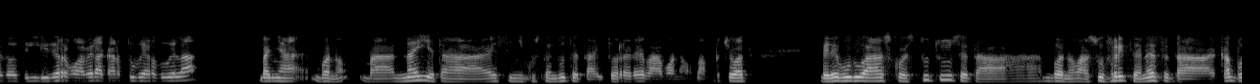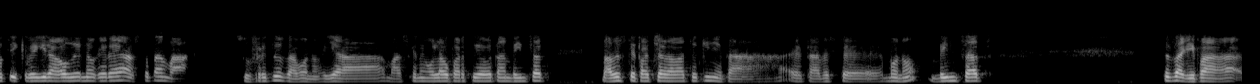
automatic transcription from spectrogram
edo lidergoa berak hartu behar duela baina, bueno, ba, nahi eta ezin ikusten dut eta aitor ere, ba, bueno, ba, bat bere burua asko estutuz eta, bueno, ba, sufritzen, ez? Eta kanpotik begira gaudenok ere, askotan, ba, sufrituz, da, bueno, ia, ba, azkenengo lau partidoetan behintzat, ba, beste patxada batekin eta, eta beste, bueno, behintzat, ez dakit, ba,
